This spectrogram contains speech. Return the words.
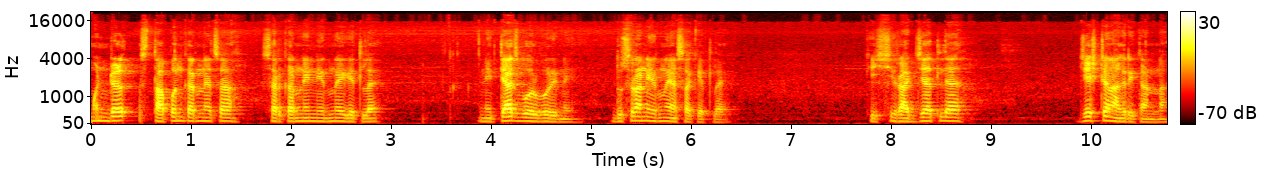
मंडळ स्थापन करण्याचा सरकारने निर्णय घेतला आहे आणि त्याचबरोबरीने दुसरा निर्णय असा घेतला आहे की शि राज्यातल्या ज्येष्ठ नागरिकांना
